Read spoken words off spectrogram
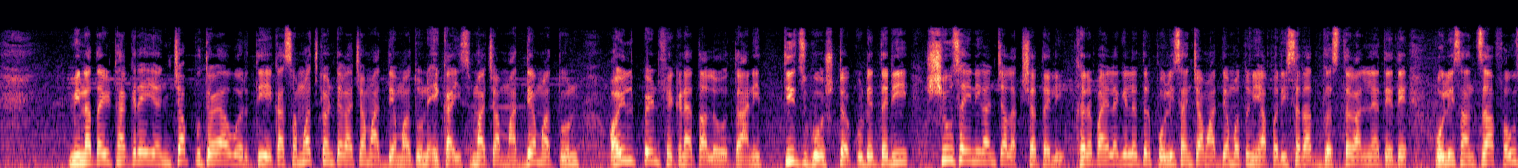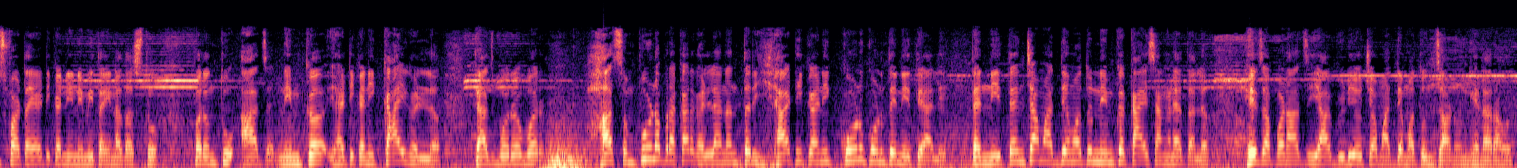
मीनाताई ठाकरे यांच्या पुतळ्यावरती एका समाजकंटकाच्या माध्यमातून एका इस्माच्या माध्यमातून ऑइल पेंट फेकण्यात आलं होतं आणि तीच गोष्ट कुठेतरी शिवसैनिकांच्या लक्षात आली. खरं पाहायला गेलं तर पोलिसांच्या माध्यमातून या परिसरात गस्त घालण्यात येते. पोलिसांचा फौज फाटा या ठिकाणी नेहमी तैनात असतो. परंतु आज नेमकं ह्या ठिकाणी काय घडलं? त्याचबरोबर हा संपूर्ण प्रकार घडल्यानंतर ह्या ठिकाणी कोणकोणते नेते आले? त्या नेत्यांच्या माध्यमातून नेमकं काय सांगण्यात आलं? हेच आपण आज या व्हिडिओच्या माध्यमातून जाणून घेणार आहोत.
